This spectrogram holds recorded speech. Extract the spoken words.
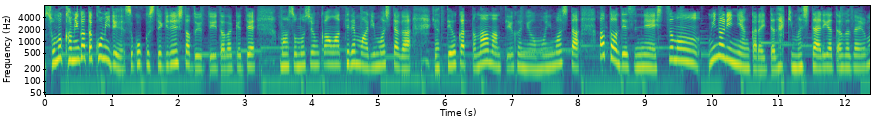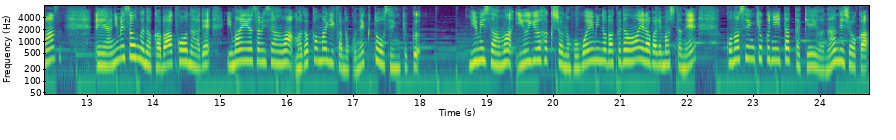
その髪型込みですごく素敵でしたと言っていただけてまあその瞬間は照れもありましたがやってよかったななんていうふうに思いました。あとですね質問みのりにゃんからいただきました。ありがとうございます、えー、アニメソングのカバーコーナーで今井あさみさんはまどかマギカのコネクトを選曲。ユミさんは悠々白書の微笑みの爆弾を選ばれましたね。この選曲に至った経緯は何でしょうか？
